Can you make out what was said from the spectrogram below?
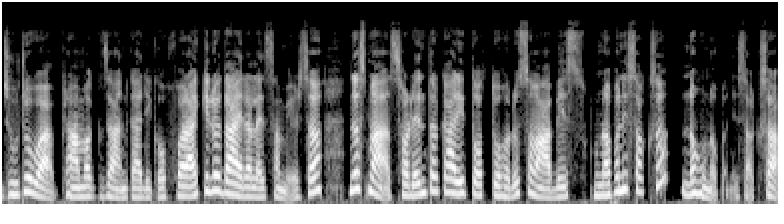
झुटो वा भ्रामक जानकारीको फराकिलो दायरालाई समेट्छ जसमा षड्यन्त्रकारी तत्वहरू समावेश हुन पनि सक्छ नहुन पनि सक्छ।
